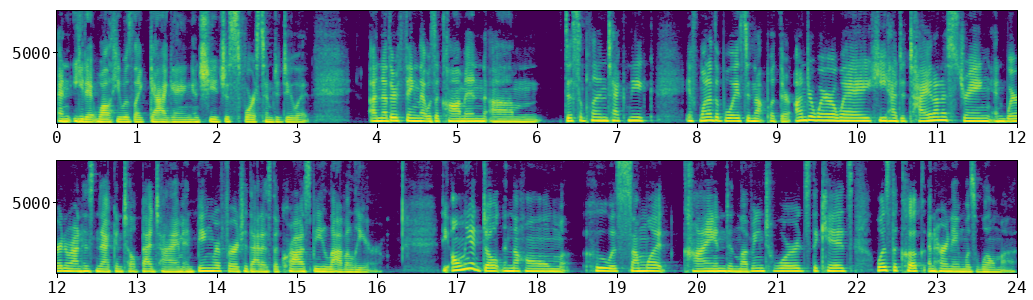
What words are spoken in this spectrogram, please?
and eat it while he was like gagging, and she just forced him to do it. Another thing that was a common um, discipline technique if one of the boys did not put their underwear away, he had to tie it on a string and wear it around his neck until bedtime, and Bing referred to that as the Crosby lavalier. The only adult in the home who was somewhat kind and loving towards the kids was the cook, and her name was Wilma.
